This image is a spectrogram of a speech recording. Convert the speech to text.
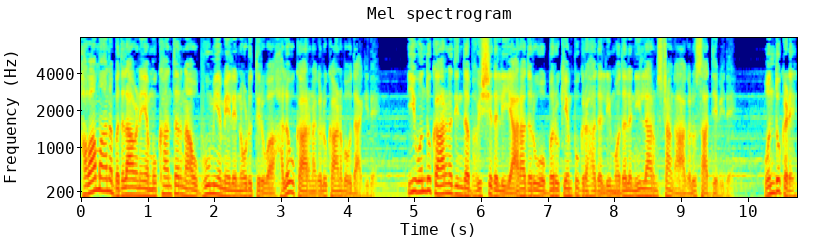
ಹವಾಮಾನ ಬದಲಾವಣೆಯ ಮುಖಾಂತರ ನಾವು ಭೂಮಿಯ ಮೇಲೆ ನೋಡುತ್ತಿರುವ ಹಲವು ಕಾರಣಗಳು ಕಾಣಬಹುದಾಗಿದೆ. ಈ ಒಂದು ಕಾರಣದಿಂದ ಭವಿಷ್ಯದಲ್ಲಿ ಯಾರಾದರೂ ಒಬ್ಬರು ಕೆಂಪು ಗ್ರಹದಲ್ಲಿ ಮೊದಲ ನೀಲಾರ್ಮ್ಸ್ಟ್ರಾಂಗ್ ಆಗಲು ಸಾಧ್ಯವಿದೆ. ಒಂದು ಕಡೆ,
